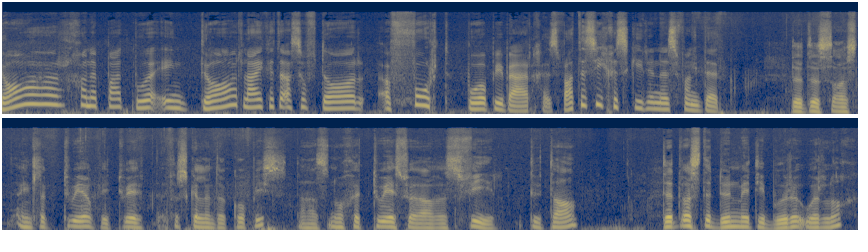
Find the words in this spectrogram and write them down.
Daar gaan 'n pad bo en daar lyk dit asof daar 'n fort bo op die berg is. Wat is die geskiedenis van dit? Dit is as eintlik twee of twee verskillende koppies. Daar's nog 'n twee so daar was 4 totaal. Dit was te doen met die boereoorlog.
